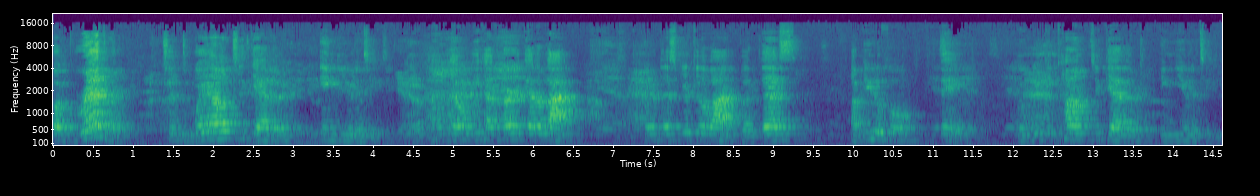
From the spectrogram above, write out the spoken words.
for brethren to dwell together in unity. I know we have heard that a lot, heard that scripture a lot, but that's a beautiful thing when we can come together in unity.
